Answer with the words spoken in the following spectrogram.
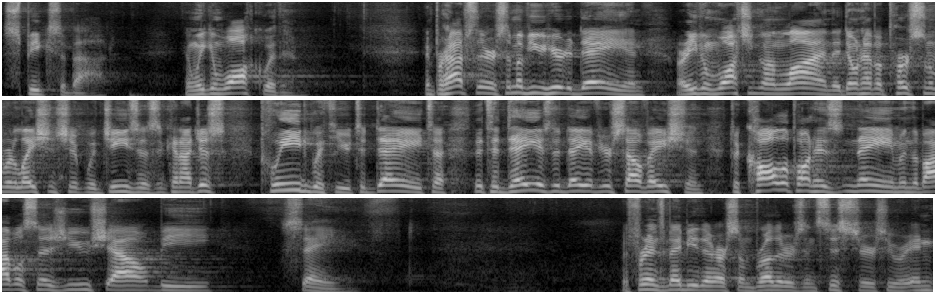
speaks about. And we can walk with him. And perhaps there are some of you here today and or even watching online that don't have a personal relationship with Jesus. And can I just plead with you today to, that today is the day of your salvation, to call upon his name, and the Bible says you shall be saved. But friends, maybe there are some brothers and sisters who are in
